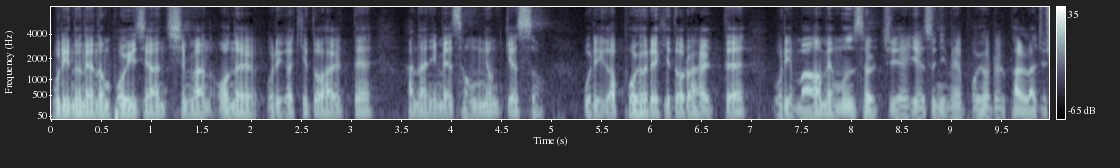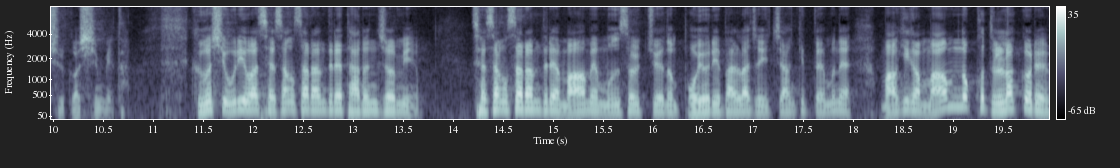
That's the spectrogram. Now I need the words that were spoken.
우리 눈에는 보이지 않지만 오늘 우리가 기도할 때 하나님의 성령께서 우리가 보혈의 기도를 할 때 우리 마음의 문설주에 예수님의 보혈을 발라 주실 것입니다. 그것이 우리와 세상 사람들의 다른 점이요. 세상 사람들의 마음의 문설주에는 보혈이 발라져 있지 않기 때문에 마귀가 마음 놓고 들락거려요.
